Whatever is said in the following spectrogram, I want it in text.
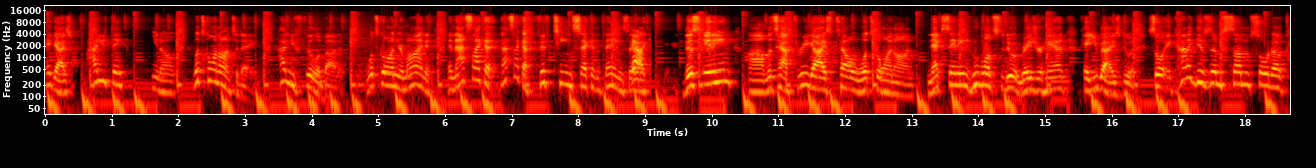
hey guys, how do you think, you know, what's going on today? How do you feel about it? What's going on in your mind? And, and that's like a that's like a 15 second thing. Say yeah. like this inning, uh, let's have three guys tell what's going on. Next inning, who wants to do it? Raise your hand. Okay, you guys do it. So it kind of gives them some sort of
